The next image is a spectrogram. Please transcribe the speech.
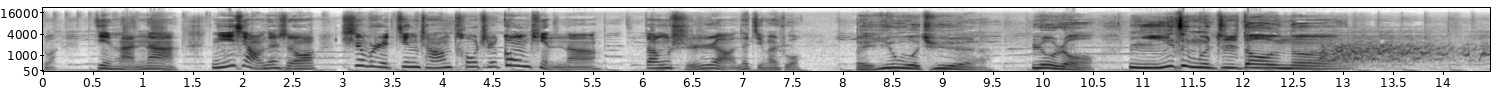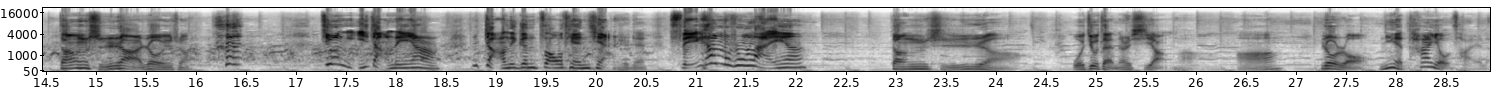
说锦凡呐，你小的时候是不是经常偷吃贡品呢？当时啊，那锦凡说，哎呦我去，肉肉，你怎么知道呢？当时啊，肉肉就说，哼，就你长这样，你长得跟遭天谴似的，谁看不出来呀？当时啊，我就在那儿想啊啊，肉肉你也太有才了。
